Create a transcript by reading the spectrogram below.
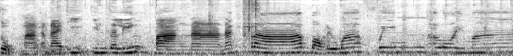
ศุกร์มากันได้ที่อินเตอร์ลิงบางนานะครับ บอกเลยว่าฟินอร่อยมาก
